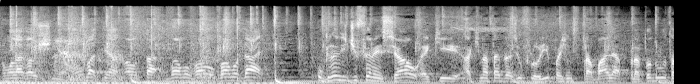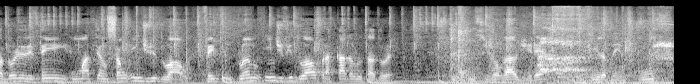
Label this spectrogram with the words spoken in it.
Vamos lá, Gauchinha. Vamos batendo. Vamos, tá. vamos, vamos, vamos dar. O grande diferencial é que aqui na Thai Brasil Floripa a gente trabalha para todo lutador, ele tem uma atenção individual, feito um plano individual para cada lutador. Se jogar direto, vira bem o pulso,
